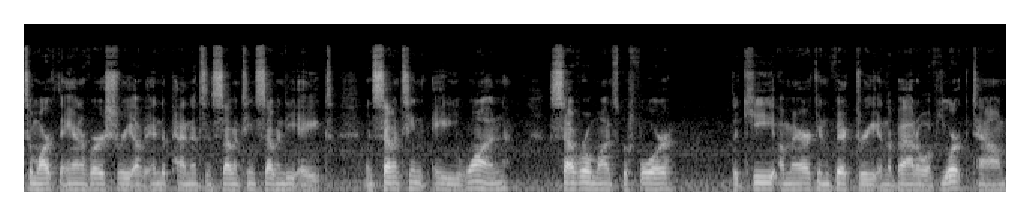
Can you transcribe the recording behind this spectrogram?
to mark the anniversary of independence in 1778. In 1781, several months before the key American victory in the Battle of Yorktown,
